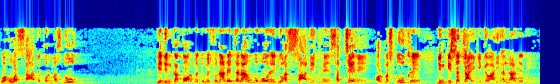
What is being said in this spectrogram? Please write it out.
وہ ہوا صادق المسلوق یہ جن کا قول میں تمہیں سنانے چلا ہوں، وہ وہ ہیں جو الصادق ہیں، سچے ہیں اور مسلوق ہیں، جن کی سچائی کی گواہی اللہ نے دی ہے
